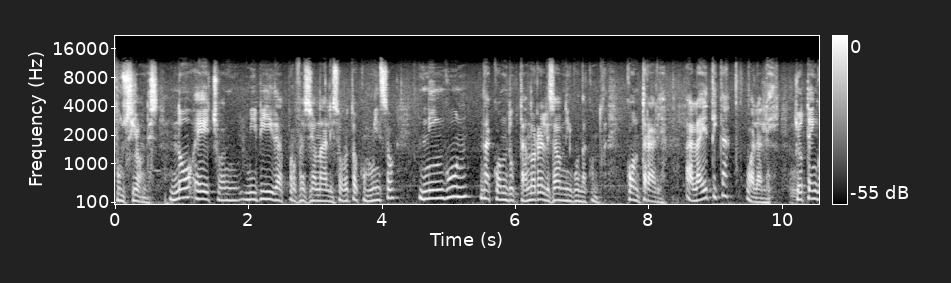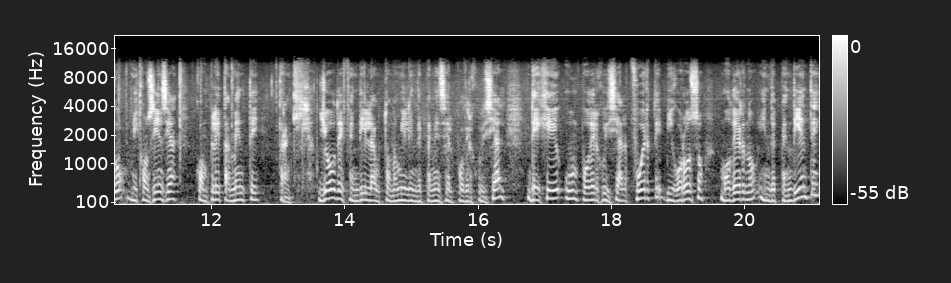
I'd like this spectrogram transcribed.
funciones. No he hecho en mi vida profesional y sobre todo como ministro ninguna conducta, no he realizado ninguna conducta contraria a la ética o a la ley. Yo tengo mi conciencia completamente tranquila. Yo defendí la autonomía y la independencia del Poder Judicial, dejé un Poder Judicial fuerte, vigoroso, moderno, independiente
